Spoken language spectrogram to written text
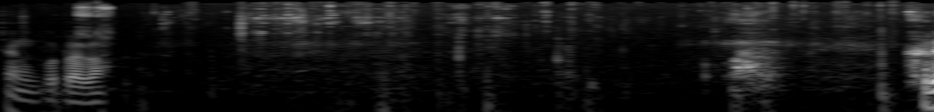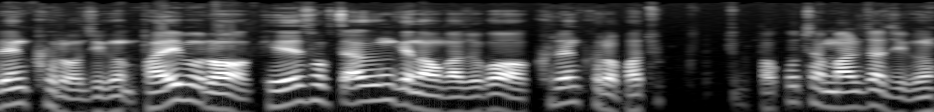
생각보다가. 크랭크로 지금 바이브로 계속 작은 게 나와가지고 크랭크로 바꾸, 바꾸자 말자 지금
